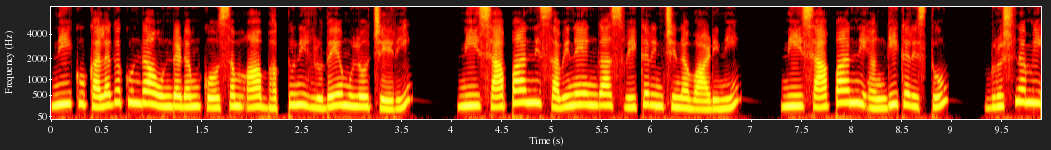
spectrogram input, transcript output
నీకు కలగకుండా ఉండడం కోసం ఆ భక్తుని హృదయములో చేరి నీ శాపాన్ని సవినయంగా స్వీకరించిన వాడిని నీ శాపాన్ని అంగీకరిస్తూ గృష్ణమి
